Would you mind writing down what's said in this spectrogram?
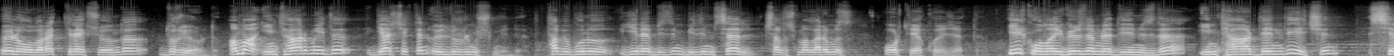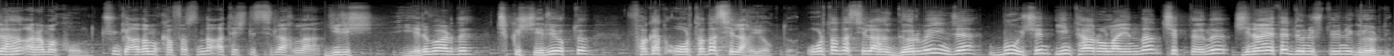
ölü olarak direksiyonda duruyordu. Ama intihar mıydı, gerçekten öldürülmüş müydü? Tabii bunu yine bizim bilimsel çalışmalarımız ortaya koyacaktı. İlk olayı gözlemlediğimizde intihar dendiği için silahı aramak oldu. Çünkü adamın kafasında ateşli silahla giriş yeri vardı, çıkış yeri yoktu. Fakat ortada silah yoktu. Ortada silahı görmeyince bu için intihar olayından çıktığını, cinayete dönüştüğünü gördük.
